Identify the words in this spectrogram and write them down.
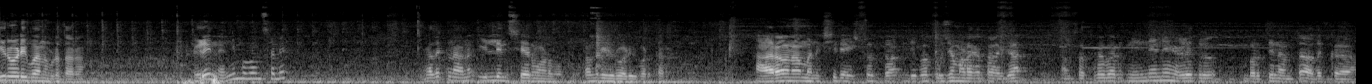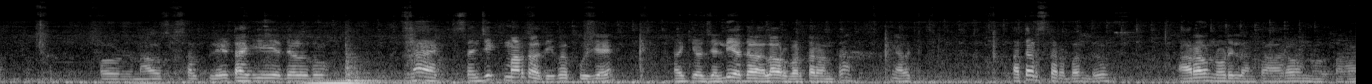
ಈ ರೋಡಿಗೆ ಬಂದ್ಬಿಡ್ತಾರ. ಹೇಳಿನ ನಿಮಗೊಂದ್ಸಲ ಅದಕ್ಕೆ ನಾನು ಇಲ್ಲಿಂದ ಶೇರ್ ಮಾಡ್ಬೇಕು. ಅಂದ್ರೆ ಈ ರೋಡಿಗೆ ಬರ್ತಾರೆ. ಆರವನ ಮನಕ್ಷಿದೆ ಇಷ್ಟೊತ್ತು ದೀಪ ಪೂಜೆ ಮಾಡಕತ್ತಾಳ ಈಗ. ನಮ್ಮ ಸಬ್ಸ್ಕ್ರೈಬರ್ ನಿನ್ನೆನೇ ಹೇಳಿದ್ರು, ಬರ್ತೀನಂತ, ಅದಕ್ಕೆ ಅವ್ರು ನಾವು ಸ್ವಲ್ಪ ಲೇಟಾಗಿ ಎದ್ದೇಳೋದು. ನಾ ಸಂಜೆಗೆ ಮಾಡ್ತಾಳೆ ದೀಪ ಪೂಜೆ. ಅದಕ್ಕೆ ಇವಾಗ ಜಲ್ದಿ ಎದ್ದಾಳಲ್ಲ, ಅವ್ರು ಬರ್ತಾರಂತ ಅದಕ್ಕೆ ಮಾತಾಡಿಸ್ತಾರೆ ಬಂದು. ಆರಾಮ್ ನೋಡಿಲ್ಲ ಅಂತ, ಆರಾಮ್ ನೋಡ್ತಾರೆ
